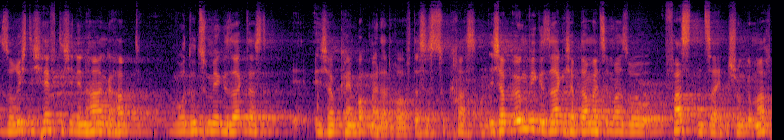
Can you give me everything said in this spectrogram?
so richtig heftig in den Haaren gehabt, wo du zu mir gesagt hast, ich habe keinen Bock mehr darauf, das ist zu krass. Und ich habe irgendwie gesagt, ich habe damals immer so Fastenzeiten schon gemacht,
